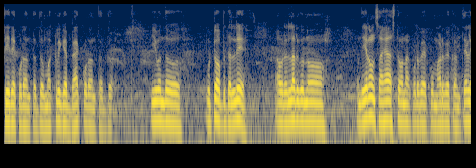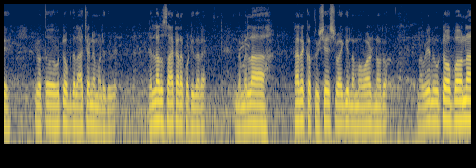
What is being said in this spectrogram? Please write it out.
ಸೀರೆ ಕೊಡುವಂಥದ್ದು, ಮಕ್ಕಳಿಗೆ ಬ್ಯಾಗ್ ಕೊಡುವಂಥದ್ದು. ಈ ಒಂದು ಹುಟ್ಟುಹಬ್ಬದಲ್ಲಿ ಅವರೆಲ್ಲರಿಗೂ ಒಂದು ಏನೋ ಒಂದು ಸಹಾಯ ಹಸ್ತವನ್ನು ಕೊಡಬೇಕು, ಮಾಡಬೇಕು ಅಂತೇಳಿ ಇವತ್ತು ಹುಟ್ಟುಹಬ್ಬದಲ್ಲಿ ಆಚರಣೆ ಮಾಡಿದ್ದೀವಿ. ಎಲ್ಲರೂ ಸಹಕಾರ ಕೊಟ್ಟಿದ್ದಾರೆ. ನಮ್ಮೆಲ್ಲ ಕಾರ್ಯಕರ್ತರು ವಿಶೇಷವಾಗಿ ನಮ್ಮ ವಾರ್ಡ್ನವರು. ನಾವೇನು ಹುಟ್ಟುಹಬ್ಬವನ್ನು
